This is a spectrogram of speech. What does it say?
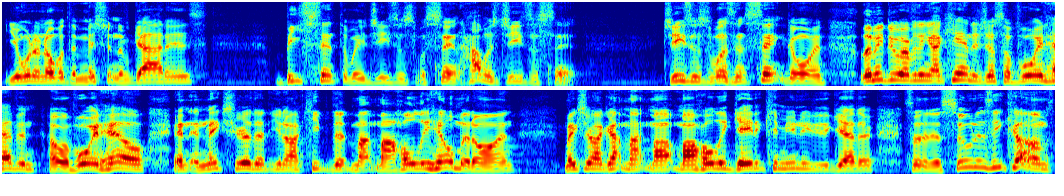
You want to know what the mission of God is? Be sent the way Jesus was sent. How was Jesus sent? Jesus wasn't sent going, let me do everything I can to just avoid heaven or avoid hell and, and make sure that, you know, I keep the, my, my holy helmet on, make sure I got my, my, my holy gated community together so that as soon as he comes,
